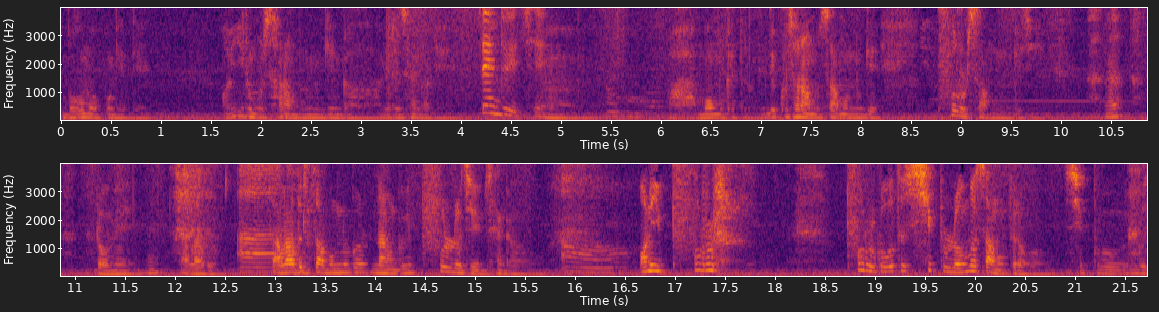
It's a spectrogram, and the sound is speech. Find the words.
먹어 못본 게인데 아, 이름을 사람 먹는 게인가 이런 생각이 샌드위치. 어, 와, 못 먹겠더라고. 근데 그 사람은 싸먹는 게 풀을 싸먹는 거지. 어? 로메, 어? 살라드. 아. 살라드를 싸먹는 걸 나는 그게 풀로 지금 생각하고. 어. 아니, 풀을, 풀을 그것도 10불 넘어 싸먹더라고. 10불. 뭐,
